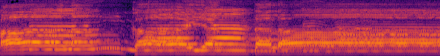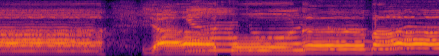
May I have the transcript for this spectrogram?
kalangkayan talah Yat ko na ba.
